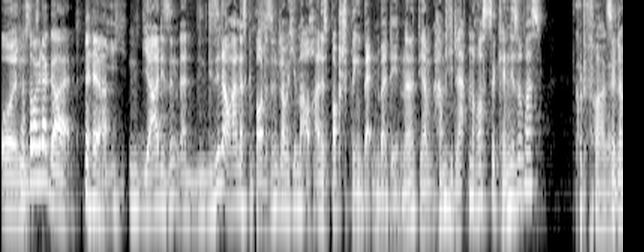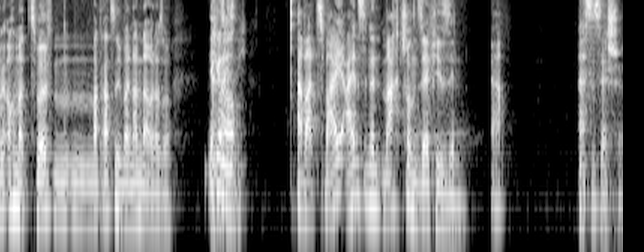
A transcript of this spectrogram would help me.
Und das ist aber wieder geil. Ja. ja, die sind, die sind auch anders gebaut. Das sind, glaube ich, immer auch alles Boxspringbetten bei denen, ne? Die haben, haben die Lattenroste? Kennen die sowas? Gute Frage. Das sind, glaube ich, auch immer zwölf Matratzen übereinander oder so. Ich genau. weiß nicht. Aber zwei einzelnen macht schon sehr viel Sinn. Ja. Das ist sehr schön.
